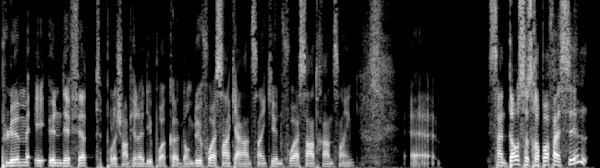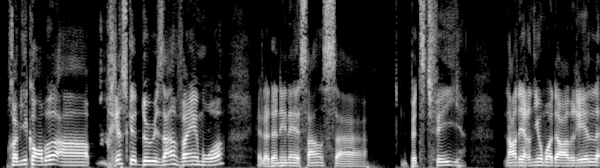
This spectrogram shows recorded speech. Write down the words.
plumes et une défaite pour le championnat des poids coques. Donc deux fois 145 et une fois 135. Euh, Santos, ce ne sera pas facile. Premier combat en presque deux ans, 20 mois. Elle a donné naissance à une petite fille l'an dernier au mois d'avril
